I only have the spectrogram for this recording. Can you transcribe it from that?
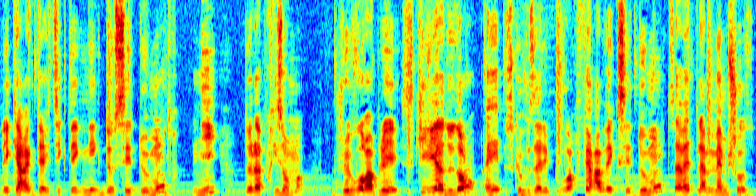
les caractéristiques techniques de ces deux montres, ni de la prise en main. Je vais vous rappeler ce qu'il y a dedans et ce que vous allez pouvoir faire avec ces deux montres, ça va être la même chose.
